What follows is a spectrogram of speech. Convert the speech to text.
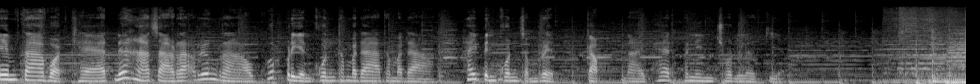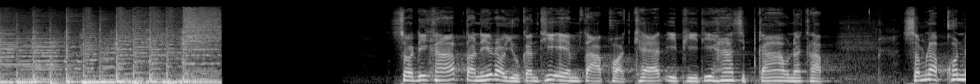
เอ็มตาบอดแคสเนื้อหาสาระเรื่องราว เพื่อเปลี่ยนคนธรรมดาธรรมดา ให้เป็นคนสำเร็จกับนายแพทย์พนินชนเลอเกียรติ สวัสดีครับ ตอนนี้เราอยู่กันที่เอ็มตาพอดแคสต์ EP ที่ 59 นะครับสำหรับคนใ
